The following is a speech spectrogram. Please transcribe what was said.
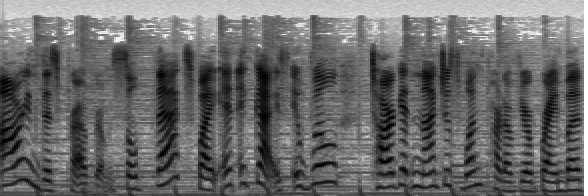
are in this program. So that's why, and, and guys, it will target not just one part of your brain, but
